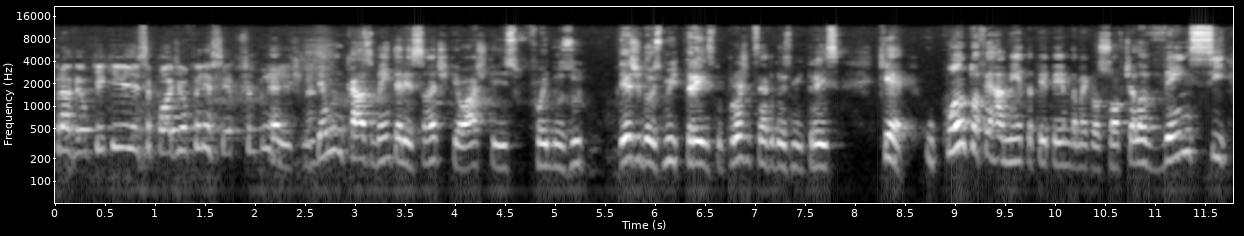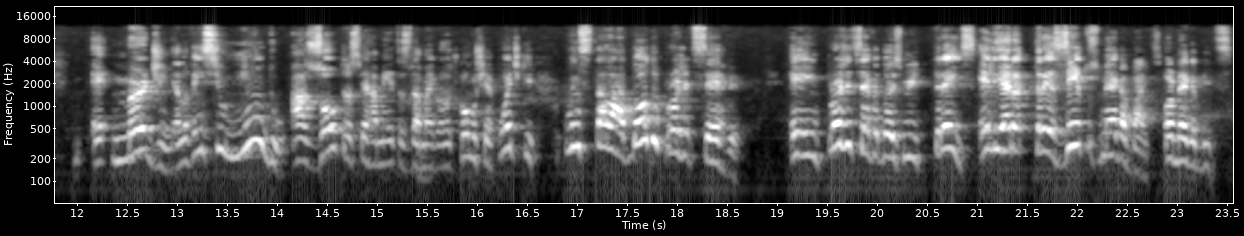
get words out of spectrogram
para ver o que, que você pode oferecer para o seu é, cliente. Né? Tem um caso bem interessante que eu acho que isso foi nos, desde 2003, do Project Server 2003, que é o quanto a ferramenta PPM da Microsoft ela vem se é, merging, ela vem se unindo às outras ferramentas da Microsoft, como o SharePoint, que o instalador do Project Server em Project Server 2003 ele era 300 megabytes ou megabits.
